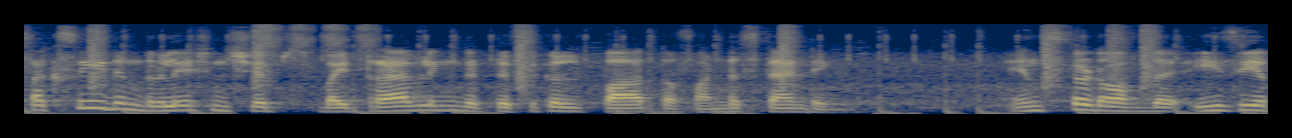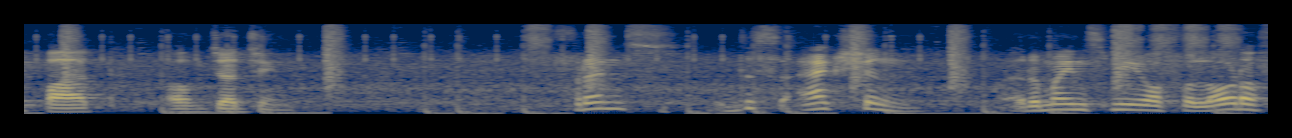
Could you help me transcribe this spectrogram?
Succeed in relationships by traveling the difficult path of understanding instead of the easier path of judging. Friends, this action reminds me of a lot of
